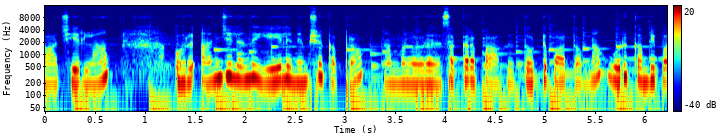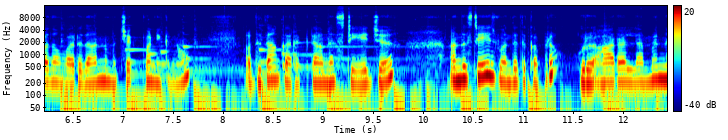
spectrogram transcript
காய்ச்சிடலாம். ஒரு அஞ்சுலேருந்து ஏழு நிமிஷத்துக்கு அப்புறம் நம்மளோட சர்க்கரை பாகு தொட்டு பார்த்தோம்னா ஒரு கம்பி பதம் வருதான்னு நம்ம செக் பண்ணிக்கணும். அதுதான் கரெக்டான ஸ்டேஜு அந்த ஸ்டேஜ் வந்ததுக்கப்புறம் ஒரு அரை லெமன்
